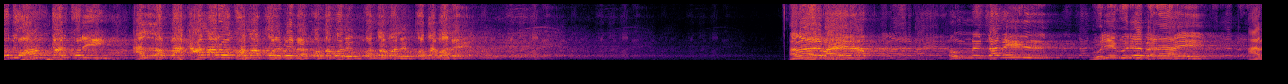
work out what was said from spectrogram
যদি অহংকার করি, আল্লাহ পাক আমারও ক্ষমা করবে না। কথা বলেন কথা বলেন কথা বলেন। আমার ভাইরা উম্মে জামিল ঘুরে ঘুরে বেড়ায়। আর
